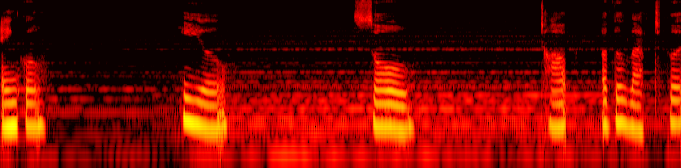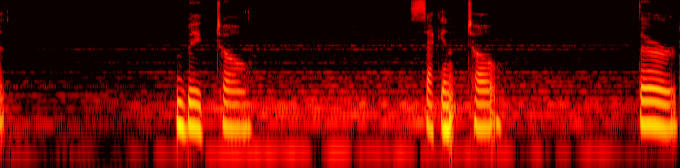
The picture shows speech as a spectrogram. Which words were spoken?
ankle, heel, sole, top of the left foot, big toe, second toe, third,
